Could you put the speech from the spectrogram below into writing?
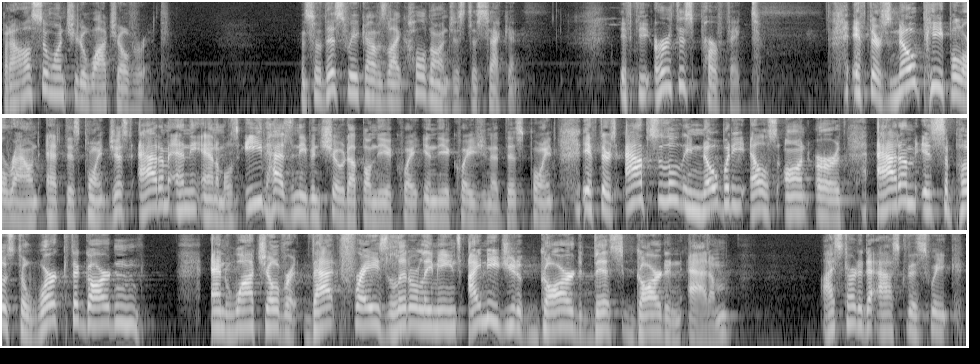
but I also want you to watch over it. And so this week I was like, hold on just a second. If the earth is perfect, if there's no people around at this point, just Adam and the animals, Eve hasn't even showed up on the equa- in the equation at this point. If there's absolutely nobody else on earth, Adam is supposed to work the garden and watch over it. That phrase literally means, I need you to guard this garden, Adam. I started to ask this week,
